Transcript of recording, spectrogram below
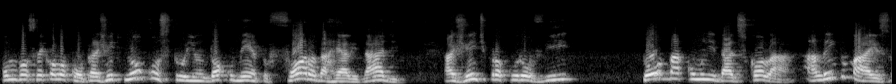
Como você colocou, para a gente não construir um documento fora da realidade, a gente procura ouvir toda a comunidade escolar. Além do mais,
